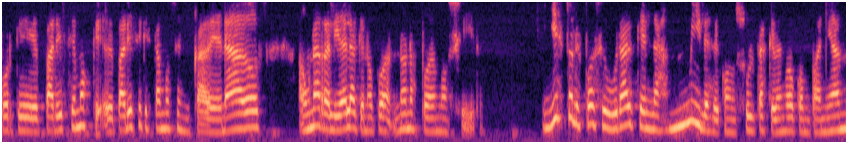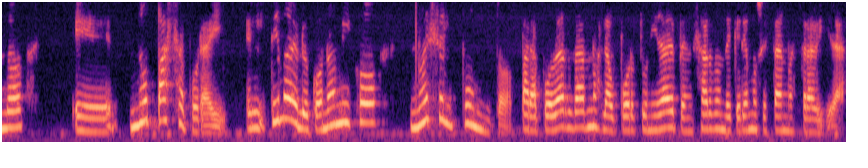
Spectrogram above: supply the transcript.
porque parecemos que, parece que estamos encadenados a una realidad de la que no, no nos podemos ir. Y esto les puedo asegurar que en las miles de consultas que vengo acompañando, eh, no pasa por ahí. El tema de lo económico no es el punto para poder darnos la oportunidad de pensar dónde queremos estar en nuestra vida.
